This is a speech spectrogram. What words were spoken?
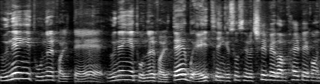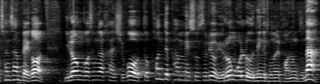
은행이 돈을 벌 때, 은행이 돈을 벌 때, 뭐 ATM기 수수료 700원, 800원, 1300원, 이런 거 생각하시고, 또 펀드 판매 수수료, 이런 걸로 은행이 돈을 버는구나,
